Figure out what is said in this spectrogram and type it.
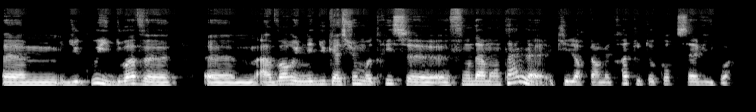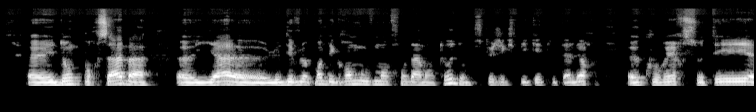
du coup ils doivent avoir une éducation motrice fondamentale qui leur permettra tout au cours de sa vie quoi. et donc pour ça bah il y a le développement des grands mouvements fondamentaux donc ce que j'expliquais tout à l'heure courir, sauter,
